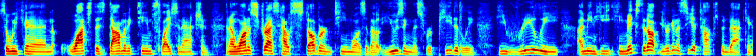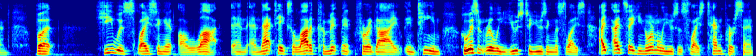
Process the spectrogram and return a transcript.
so we can watch this Dominic Thiem slice in action. And I want to stress how stubborn Thiem was about using this repeatedly. He really, I mean, he, he mixed it up. You're going to see a topspin backhand, but he was slicing it a lot. And, and that takes a lot of commitment for a guy in Thiem who isn't really used to using the slice. I, I'd say he normally uses slice 10%,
